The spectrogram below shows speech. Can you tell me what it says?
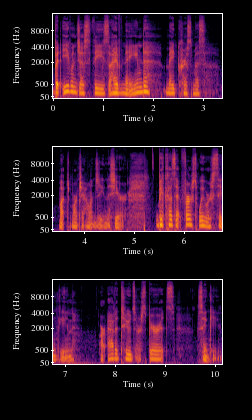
But even just these I have named made Christmas much more challenging this year because at first we were sinking, our attitudes, our spirits sinking.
